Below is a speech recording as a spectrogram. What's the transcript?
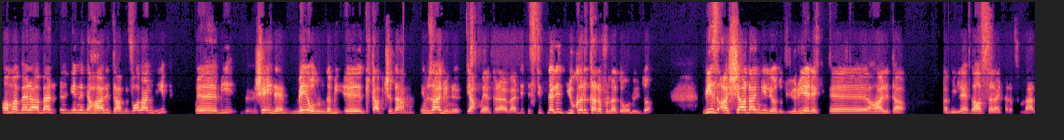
Ama beraber e, gene de Halit abi falan deyip e, bir şeyde Beyoğlu'nda bir e, kitapçıda imza günü yapmaya karar verdik. İstiklal'in yukarı tarafına doğruydu. Biz aşağıdan geliyorduk yürüyerek e, Halit abiyle Galatasaray tarafından.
